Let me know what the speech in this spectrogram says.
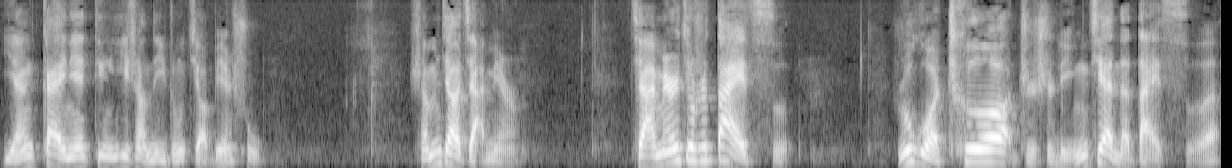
言概念定义上的一种狡辩术。什么叫假名？假名就是代词。如果车只是零件的代词，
